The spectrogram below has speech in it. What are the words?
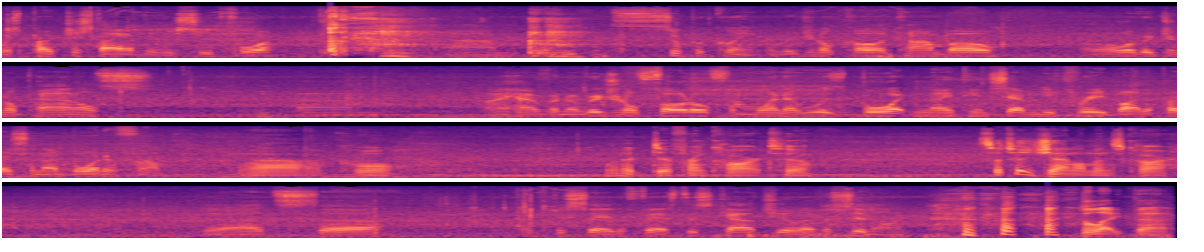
was purchased. I have the receipt for. Um, super clean. Original color combo, all original panels. Um, I have an original photo from when it was bought in 1973 by the person I bought it from. Wow, cool. What a different car too. Such a gentleman's car. Yeah, it's uh, like they say, the fastest couch you'll ever sit on. I like that.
